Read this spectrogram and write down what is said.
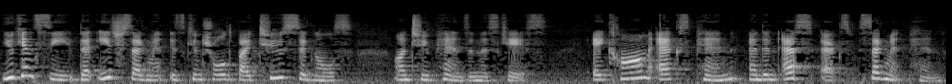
You can see that each segment is controlled by two signals on two pins in this case, a COM-X pin and an SX segment pin.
